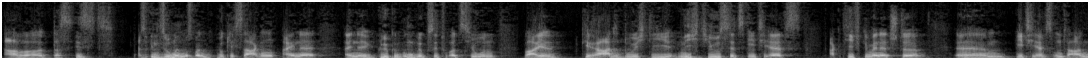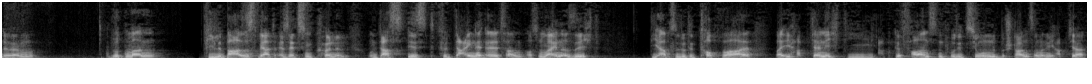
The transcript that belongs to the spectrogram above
aber das ist, also in Summe muss man wirklich sagen, eine, eine Glück- im Unglück-Situation, weil gerade durch die Nicht-USITS-ETFs, aktiv gemanagte ähm, ETFs unter anderem, wird man viele Basiswerte ersetzen können. Und das ist für deine Eltern aus meiner Sicht die absolute Top-Wahl, weil ihr habt ja nicht die abgefahrensten Positionen im Bestand, sondern ihr habt ja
